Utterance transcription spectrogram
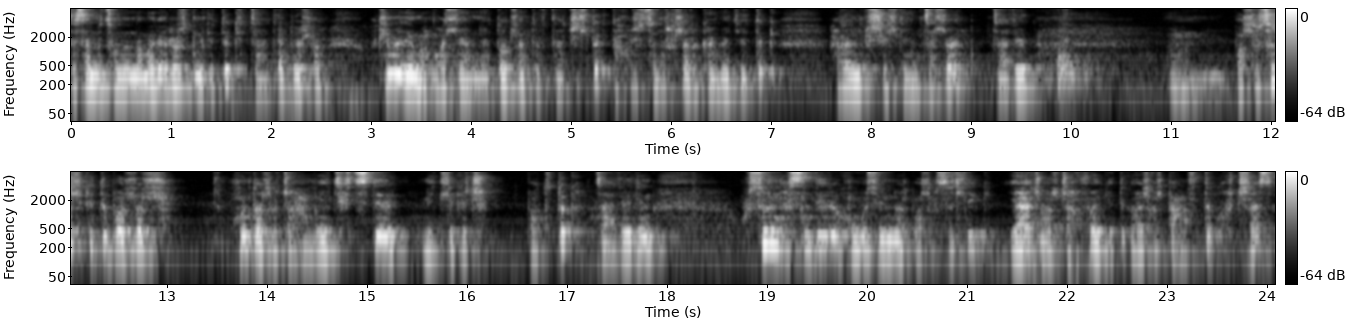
За сайн бацхан намайг Ариурдна гэдэг. За тэгээ би болохоор хөтөлмөрийн хамгааллын яамны дуудлага төвд ажилладаг. Давхар сонирхлоор комеди хийдэг. Харааны бишрэлтэй юм залуу байна. За тэгээд боловсрал гэдэг бол хүнд олгож байгаа хамгийн цэгцтэй мэдлэг гэж боддог. За тэгээд энэ өсвөр насны дээр хүмүүс ер нь бол боловсралыг яаж олж авах вэ гэдэг ойлголтоо авдаг учраас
